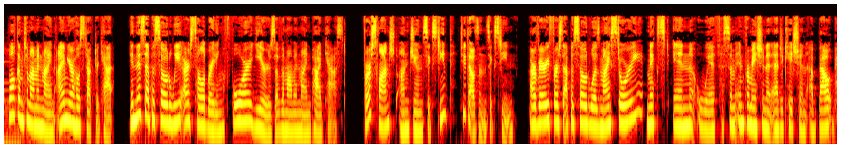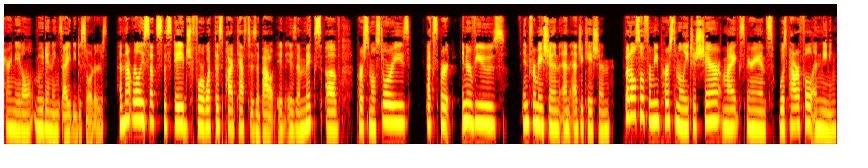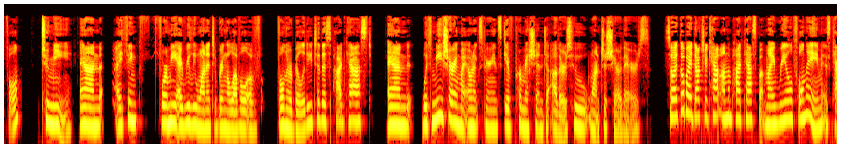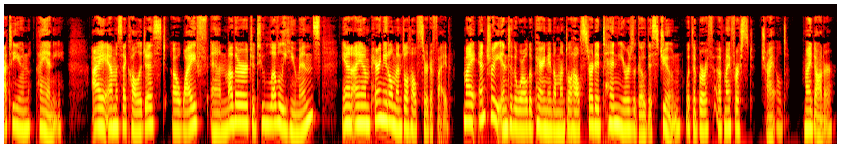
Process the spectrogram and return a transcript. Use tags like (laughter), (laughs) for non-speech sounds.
Welcome to Mom and Mind. I'm your host, Dr. Kat. In this episode, we are celebrating four years of the Mom and Mind podcast, first launched on June 16th, 2016. Our very first episode was my story mixed in with some information and education about perinatal mood and anxiety disorders. And that really sets the stage for what this podcast is about. It is a mix of personal stories, expert interviews, information and education but also for me personally to share my experience was powerful and meaningful to me. And I think for me, I really wanted to bring a level of vulnerability to this podcast. And with me sharing my own experience, give permission to others who want to share theirs. So I go by Dr. Kat on the podcast, but my real full name is Katayune Kaeni. I am a psychologist, a wife and mother to two lovely humans, and I am perinatal mental health certified. My entry into the world of perinatal mental health started 10 years ago this June with the birth of my first child, my daughter.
